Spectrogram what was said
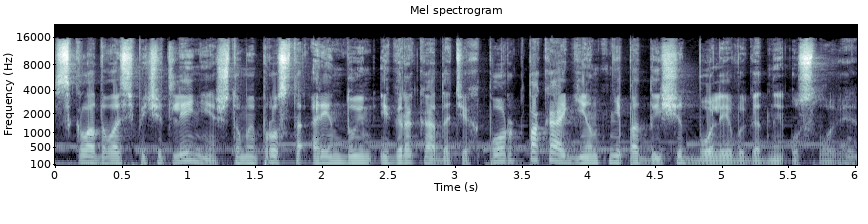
Складывалось впечатление, что мы просто арендуем игрока до тех пор, пока агент не подыщет более выгодные условия.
